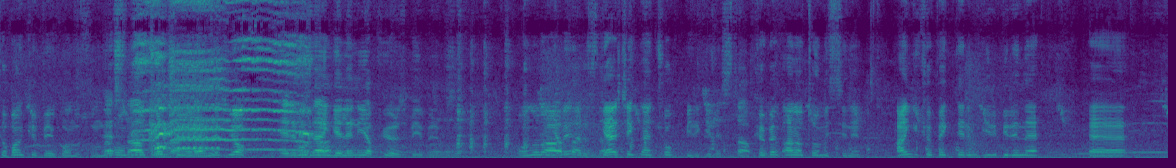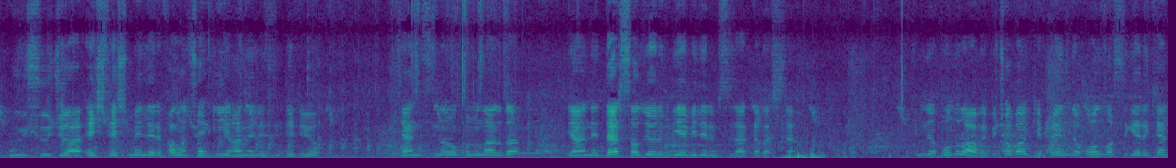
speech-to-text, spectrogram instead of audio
çoban köpeği konusunda. Ondan çok şey. Yok. Elimizden geleni yapıyoruz birbirimize. Onur abi Yaparız da. gerçekten çok bilgili. Estağfurullah. Köpek anatomisini, hangi köpeklerin birbirine e, uyuşacağı, eşleşmeleri falan çok Denk iyi geliyor. analiz ediyor. Kendisinden o konularda yani ders alıyorum diyebilirim size arkadaşlar. Şimdi Onur abi bir çoban köpeğinde olması gereken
